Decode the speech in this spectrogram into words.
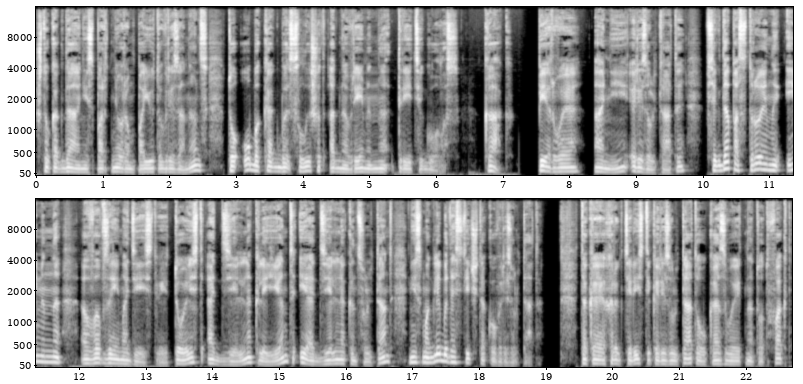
что когда они с партнером поют в резонанс, то оба как бы слышат одновременно третий голос. Как? Первое они, результаты, всегда построены именно во взаимодействии, то есть отдельно клиент и отдельно консультант не смогли бы достичь такого результата. Такая характеристика результата указывает на тот факт,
